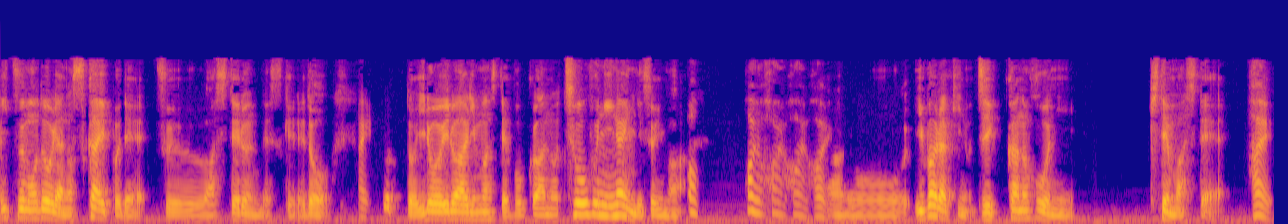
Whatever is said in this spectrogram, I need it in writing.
いつも通りあの、スカイプで通話してるんですけれど、はいちょっといろいろありまして、僕あの、調布にいないんですよ、今。はいはいはいはい。あの、茨城の実家の方に来てまして、はい。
